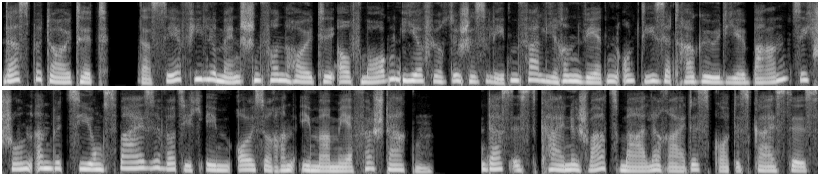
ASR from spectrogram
Das bedeutet, dass sehr viele Menschen von heute auf morgen ihr physisches Leben verlieren werden und diese Tragödie bahnt sich schon an bzw. wird sich im Äußeren immer mehr verstärken. Das ist keine Schwarzmalerei des Gottesgeistes,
